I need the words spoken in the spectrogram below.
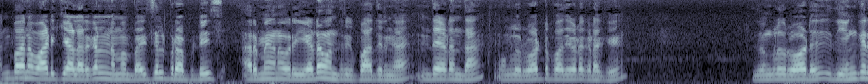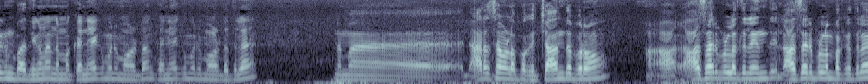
அன்பான வாடிக்கையாளர்கள் நம்ம பைசல் ப்ராப்பர்ட்டிஸ் அருமையான ஒரு இடம் வந்திருக்கு பார்த்துருங்க. இந்த இடம் தான். உங்களுக்கு ரோட்டு பாதையோட கிடக்கு. இது உங்களுக்கு ரோடு. இது எங்கே இருக்குன்னு பார்த்தீங்கன்னா நம்ம கன்னியாகுமரி மாவட்டம். கன்னியாகுமரி மாவட்டத்தில் நம்ம அரசவளை பக்கம் சாந்தபுரம் ஆசாரிப்பள்ளத்துலேருந்து ஆசாரிப்பள்ளம் பக்கத்தில்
